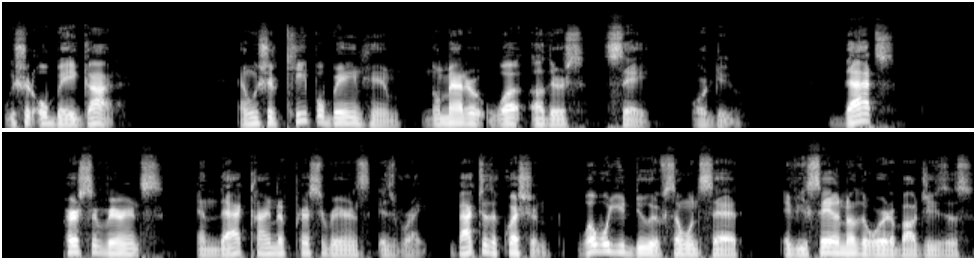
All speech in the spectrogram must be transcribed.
we should obey God. And we should keep obeying Him no matter what others say or do. That's perseverance, and that kind of perseverance is right. Back to the question what will you do if someone said, if you say another word about Jesus,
